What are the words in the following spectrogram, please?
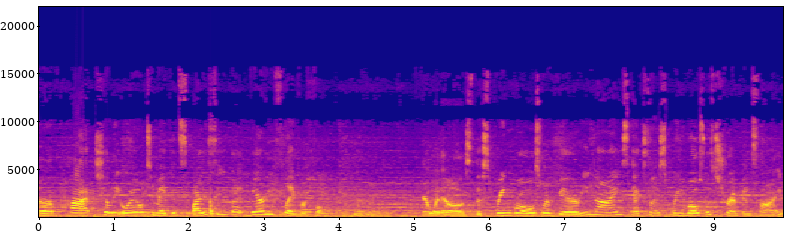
of hot chili oil to make it spicy, but very flavorful. And what else? The spring rolls were very nice. Excellent spring rolls with shrimp inside.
